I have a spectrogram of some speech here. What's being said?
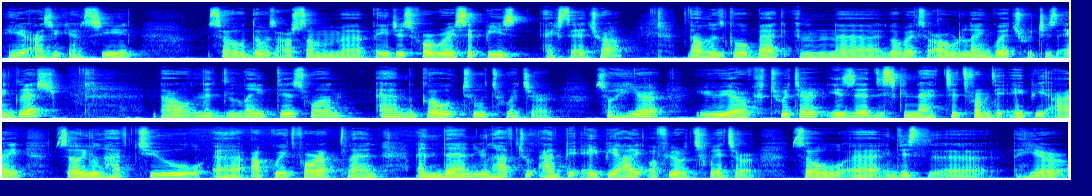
here as you can see. So those are some uh, pages for recipes etc now let's go back and uh, go back to our language which is english. Now let's delete this one and go to twitter so here your Twitter is uh, disconnected from the API so you'll have to uh, upgrade for a plan and then you'll have to add the API of your Twitter. So uh, in this uh, here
